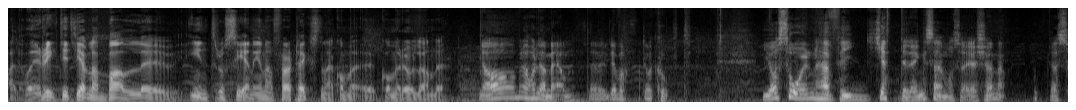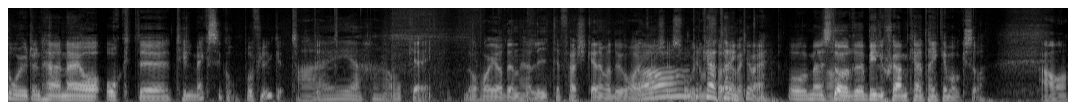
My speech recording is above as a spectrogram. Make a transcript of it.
Ja, det var en riktigt jävla ball eh, introscen innan förtexterna kommer, eh, kommer rullande. Ja, men det håller jag med om. Det, det, var, det var coolt. Jag såg den här för jättelänge sedan måste jag erkänna. Jag såg ju den här när jag åkte till Mexiko på flyget. Aj, jaha, okej. Då har jag den här lite färskare än vad du har. Ja, kanske såg det kan jag tänka veckan. mig. Och med en Ja. större bildskärm kan jag tänka mig också. Ja,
